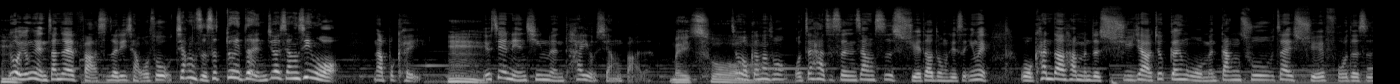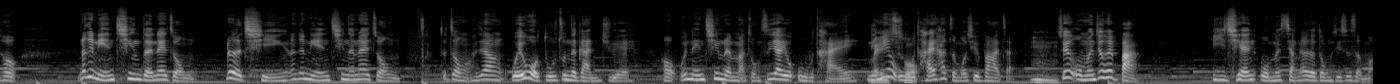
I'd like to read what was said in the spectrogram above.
如、嗯、果永远站在法师的立场，我说这样子是对的，你就要相信我，那不可以。嗯，有些年轻人太有想法了，没错。就我刚刚说，我在他的身上是学到东西，是因为我看到他们的需要，就跟我们当初在学佛的时候，那个年轻的那种热情，那个年轻的那种这种好像唯我独尊的感觉。哦，我年轻人嘛，总是要有舞台。你没有舞台，他怎么去发展？嗯，所以我们就会把以前我们想要的东西是什么，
